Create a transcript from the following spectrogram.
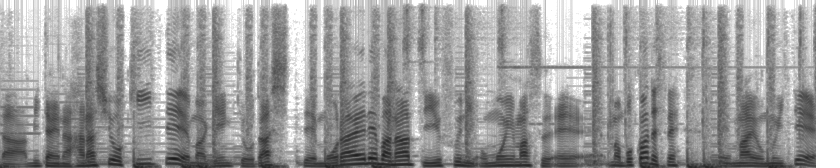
たみたいな話を聞いて、まあ、元気を出してもらえればなっていうふうに思います。えー、まあ、僕はですね、前を向いて、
